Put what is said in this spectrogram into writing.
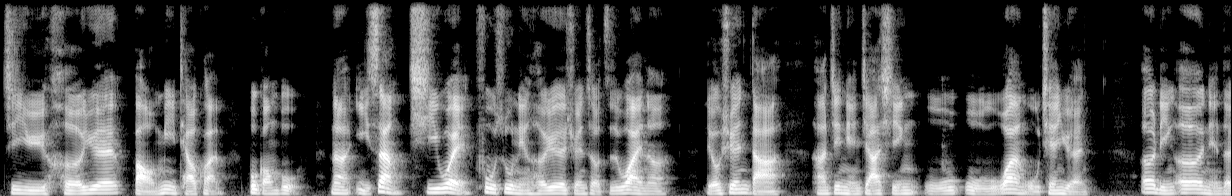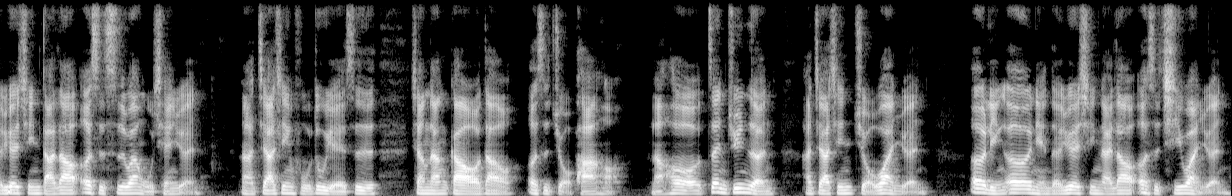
基于合约保密条款不公布。那以上七位复数年合约的选手之外呢？刘轩达他今年加薪五五万五千元，二零二二年的月薪达到二十四万五千元，那加薪幅度也是相当高，到二十九趴哈。然后郑军人他加薪九万元，二零二二年的月薪来到二十七万元，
